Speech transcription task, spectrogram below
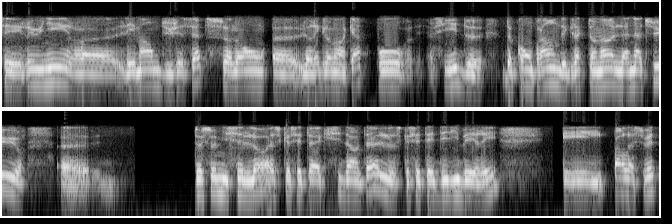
c'est réunir euh, les membres du G7 selon euh, le règlement 4 pour essayer de, de comprendre exactement la nature euh, de ce missile-là. Est-ce que c'était accidentel? Est-ce que c'était délibéré? Et par la suite,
